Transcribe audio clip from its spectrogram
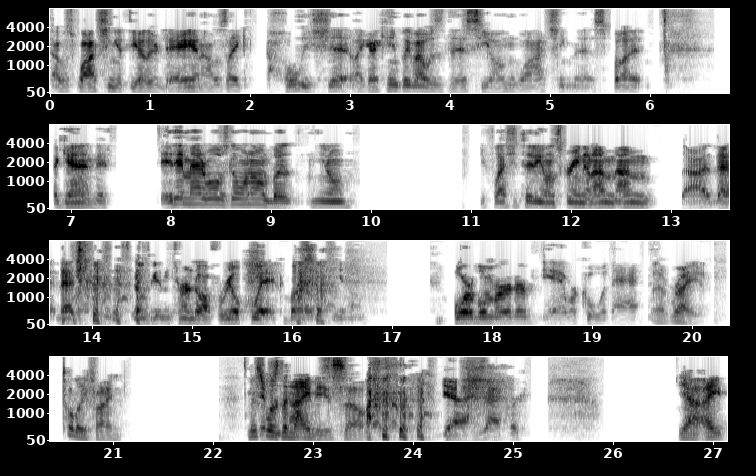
I was watching it the other day and I was like, holy shit, like I can't believe I was this young watching this. But again, if it didn't matter what was going on, but you know, you flash a titty on screen and I'm I'm uh, that that was getting turned off real quick. But you know, horrible murder, yeah, we're cool with that. Uh, right, totally fine. This Different was the times. '90s, so yeah, exactly. Yeah, I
